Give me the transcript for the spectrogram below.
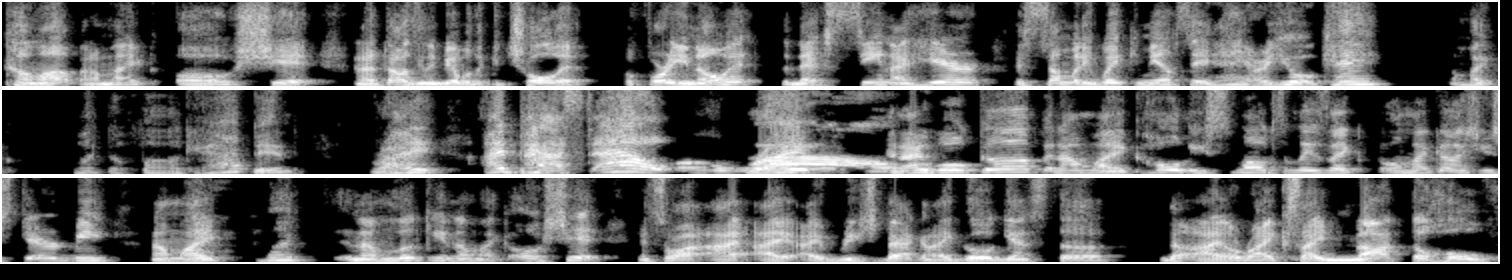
come up and I'm like, oh shit. And I thought I was gonna be able to control it. Before you know it, the next scene I hear is somebody waking me up saying, Hey, are you okay? I'm like, what the fuck happened? Right? I passed out. Oh, Right? wow. And I woke up and I'm like, holy smokes. Somebody's like, oh my gosh, you scared me. And I'm like, what? And I'm looking and I'm like, oh shit. And so I I, I reach back and I go against the the aisle, right? Because I knocked the whole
